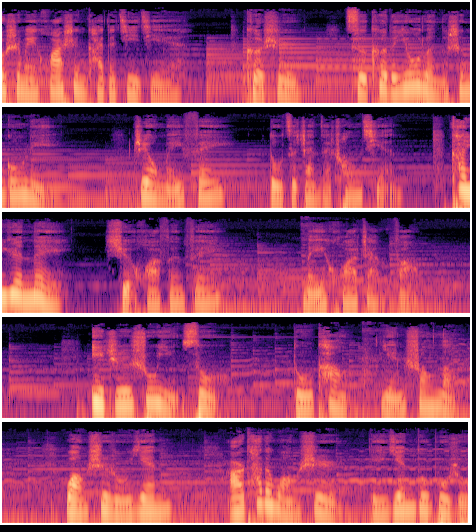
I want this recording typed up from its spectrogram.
又是梅花盛开的季节，可是此刻的幽冷的深宫里，只有梅妃独自站在窗前，看院内雪花纷飞，梅花绽放。一枝疏影素，独抗严霜冷。往事如烟，而她的往事连烟都不如，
